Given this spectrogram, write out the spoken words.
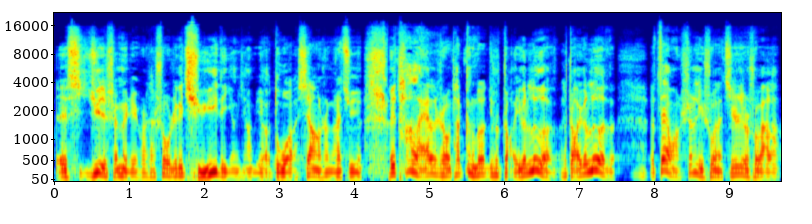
呃，喜剧的审美这块他受这个曲艺的影响比较多，相声啊曲艺，所以他来了之后，他更多的就是找一个乐子，他找一个乐子。呃再往深里说呢，其实就是说白了，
